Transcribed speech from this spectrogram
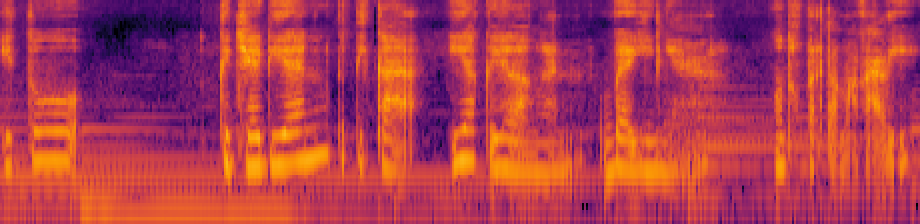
itu kejadian ketika ia kehilangan bayinya untuk pertama kali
